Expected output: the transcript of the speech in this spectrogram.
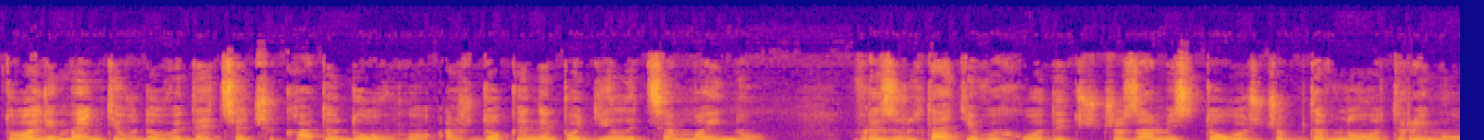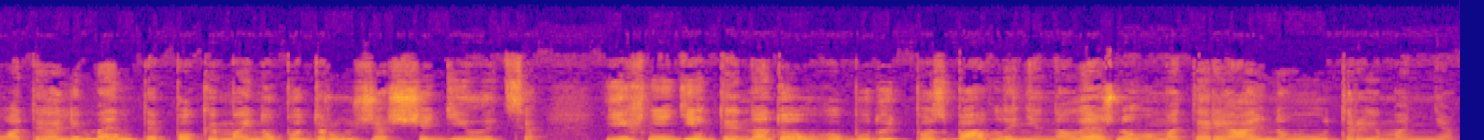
то аліментів доведеться чекати довго, аж доки не поділиться майно. В результаті виходить, що замість того, щоб давно отримувати аліменти, поки майно подружжя ще ділиться, їхні діти надовго будуть позбавлені належного матеріального утримання.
